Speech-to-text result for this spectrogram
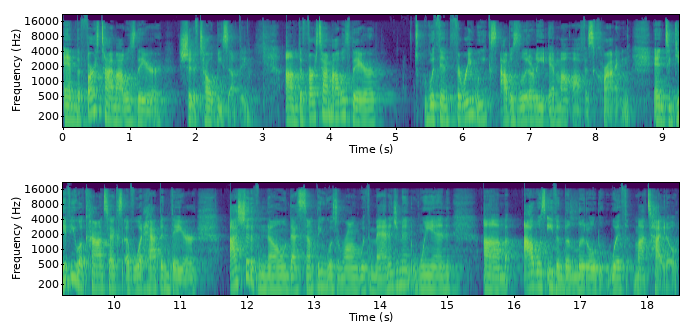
And the first time I was there should have told me something. Um, the first time I was there, within three weeks, I was literally in my office crying. And to give you a context of what happened there, I should have known that something was wrong with management when um, I was even belittled with my title.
